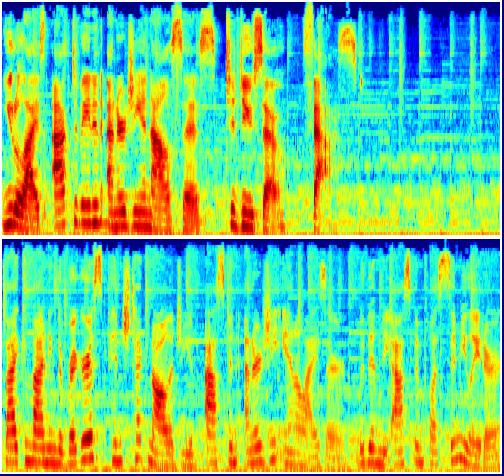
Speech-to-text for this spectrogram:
Utilize Activated Energy Analysis to do so fast. By combining the rigorous pinch technology of Aspen Energy Analyzer within the Aspen Plus simulator,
